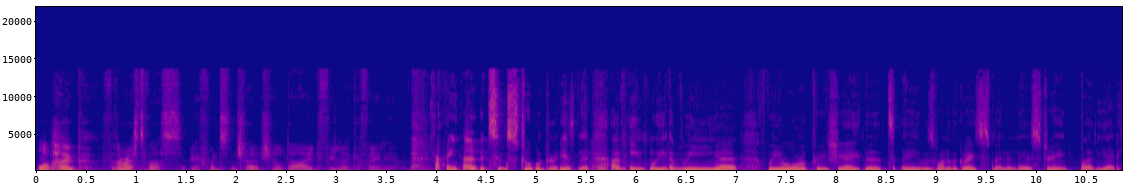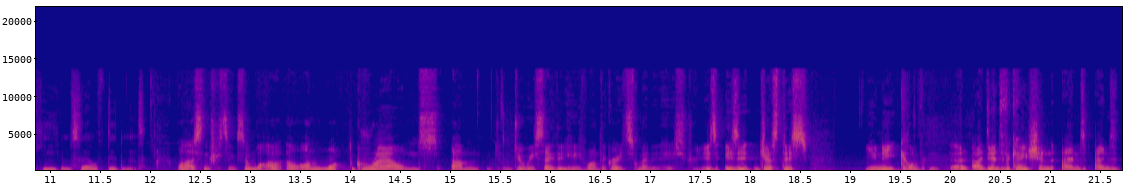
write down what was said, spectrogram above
What hope for the rest of us if Winston Churchill died feeling like a failure? I know it's extraordinary, isn't it? I mean, we we uh, we all appreciate that he was one of the greatest men in history, but yet he himself didn't. Well, that's interesting. So, uh, on what grounds um, do we say that he's one of the greatest men in history? Is, is it just this unique uh, identification and and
